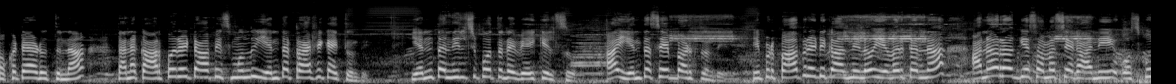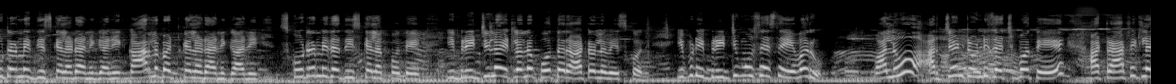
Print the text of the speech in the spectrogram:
ఒకటే అడుగుతున్నా తన కార్పొరేట్ ఆఫీస్ ముందు ఎంత ట్రాఫిక్ అవుతుంది? ఎంత నిలిచిపోతున్నాయి వెహికల్స్? ఎంతసేపు పడుతుంది? ఇప్పుడు పాపిరెడ్డి కాలనీలో ఎవరికన్నా అనారోగ్య సమస్య కానీ ఓ స్కూటర్ మీద తీసుకెళ్ళడానికి కానీ కార్లు పట్టుకెళ్ళడానికి కానీ స్కూటర్ మీద తీసుకెళ్ళకపోతే ఈ బ్రిడ్జిలో ఎట్లనో పోతారు ఆటోలో వేసుకొని. ఇప్పుడు ఈ బ్రిడ్జ్ మూసేస్తే ఎవరు? వాళ్ళు అర్జెంట్ ఉండి చచ్చిపోతే ఆ ట్రాఫిక్లో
